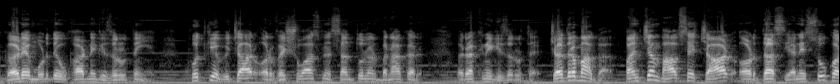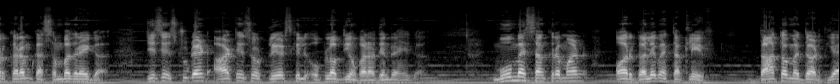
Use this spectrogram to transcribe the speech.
गड़े मुर्दे उखाड़ने की ज़रूरत नहीं है। खुद के विचार और विश्वास में संतुलन बनाकर रखने की ज़रूरत है। चंद्रमा का पंचम भाव से चार और दस, यानी सुख और कर्म का संबंध रहेगा, जिसे स्टूडेंट, आर्टिस्ट और प्लेयर्स के लिए उपलब्धियों भरा दिन रहेगा। मुँह में संक्रमण और गले में तकलीफ़, दांतों में दर्द या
